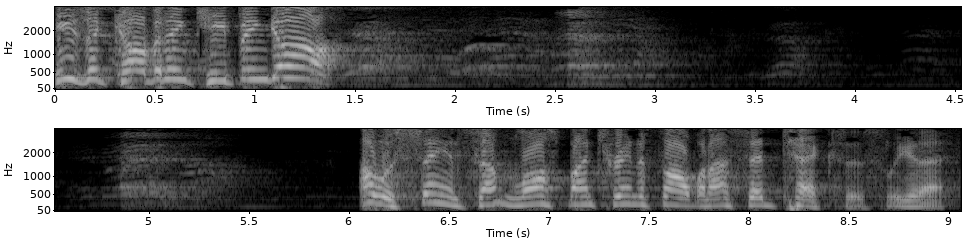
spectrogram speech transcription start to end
He's a covenant keeping God. I was saying something, lost my train of thought when I said Texas. Look at that.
